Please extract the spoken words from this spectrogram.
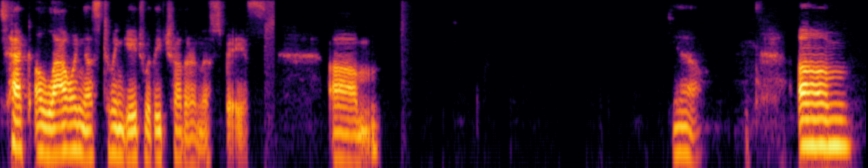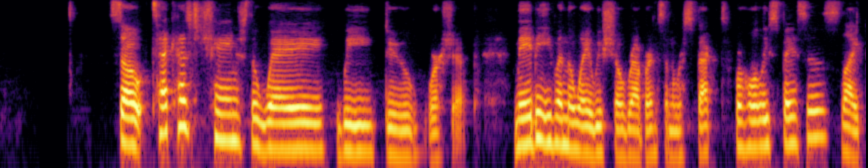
tech allowing us to engage with each other in this space? Um, yeah. Um, so tech has changed the way we do worship, maybe even the way we show reverence and respect for holy spaces. Like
